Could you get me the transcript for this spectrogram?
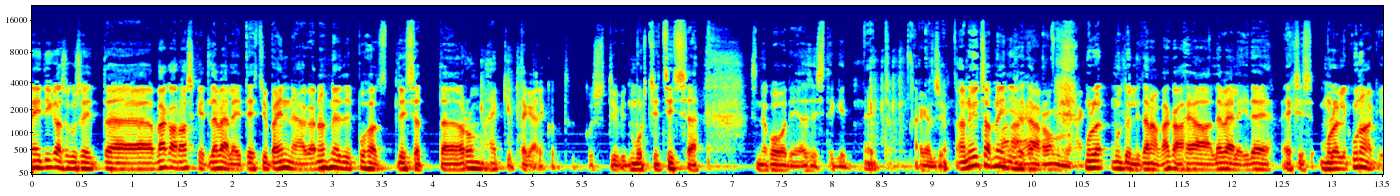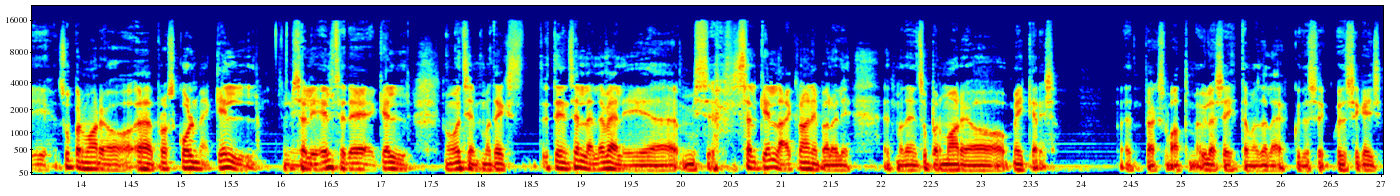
neid igasuguseid äh, väga raskeid leveleid tehti juba enne, aga noh, need olid puhtalt lihtsalt äh, ROM-häkid tegelikult, kus tüübid murdsid sisse sinna koodi ja siis tegid neid ägedusi. aga nüüd saab neid ise teha. mul, mul tuli täna väga hea leveli idee, ehk siis mul oli kunagi Super Mario Bros kolme kell, mis oli LCD kell. ma mõtlesin, et ma teeks, teen selle leveli, mis, mis seal kellaekraani peal oli, et ma teen Super Mario Makeris et peaks vaatama, üles ehitama selle, kuidas see, kuidas see käis.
